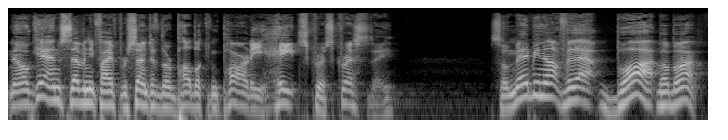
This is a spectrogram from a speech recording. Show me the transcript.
Now, again, 75% of the Republican Party hates Chris Christie. So maybe not for that, but, but, but.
